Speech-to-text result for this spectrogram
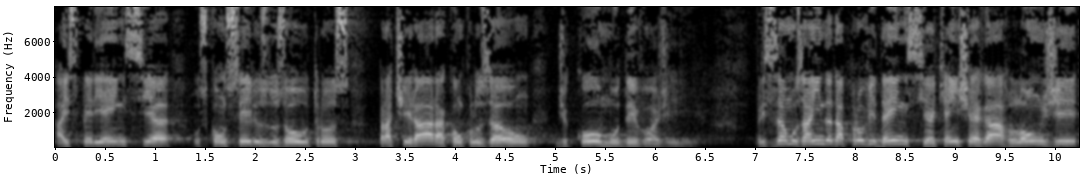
a experiência, os conselhos dos outros para tirar a conclusão de como devo agir. Precisamos ainda da providência, que é enxergar longe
